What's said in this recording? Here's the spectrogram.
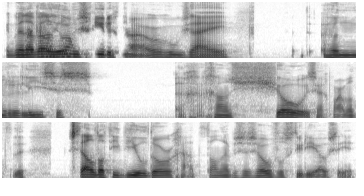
Ik ben daar wel heel wel. nieuwsgierig naar hoor, hoe zij hun releases eh, ga- gaan showen, zeg maar. Want de- stel dat die deal doorgaat, dan hebben ze zoveel studio's in.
